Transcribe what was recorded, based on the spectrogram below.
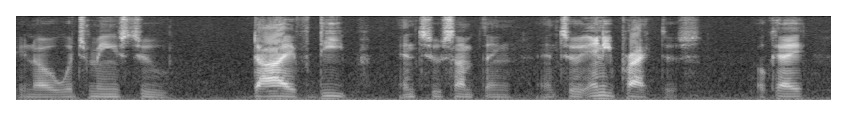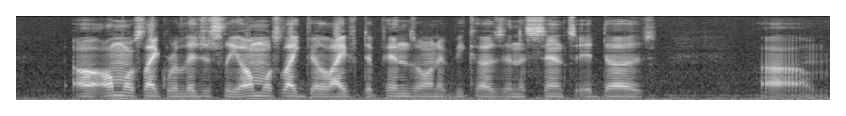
you know, which means to dive deep into something, into any practice, okay? Almost like religiously, almost like your life depends on it, because in a sense it does. Um,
